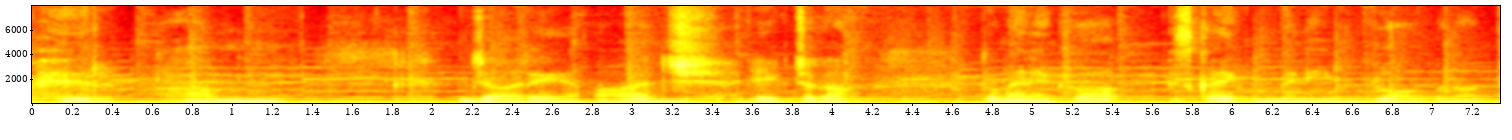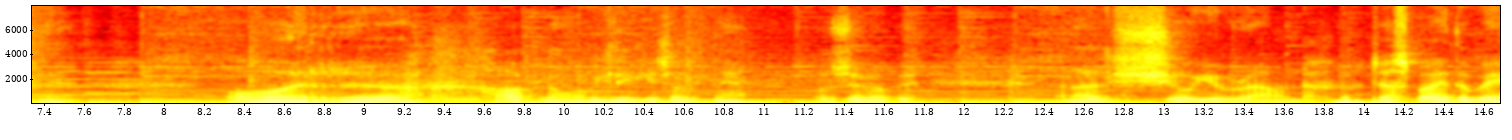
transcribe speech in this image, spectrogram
फिर हम जा रहे हैं आज एक जगह। तो मैंने कहा, इसका एक मिनी व्लॉग बनाते हैं। और आप लोगों को भी लेके चलते हैं उस जगह पे। And I show you around just by the way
